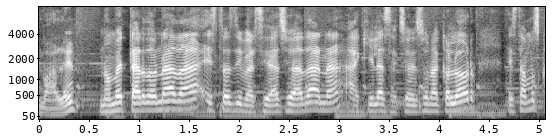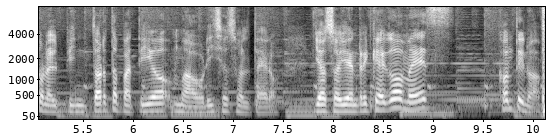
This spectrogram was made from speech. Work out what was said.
Vale. No me tardo nada, esto es Diversidad Ciudadana, aquí las acciones son a color, estamos con el pintor tapatío Mauricio Soltero. Yo soy Enrique Gómez, continuamos.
